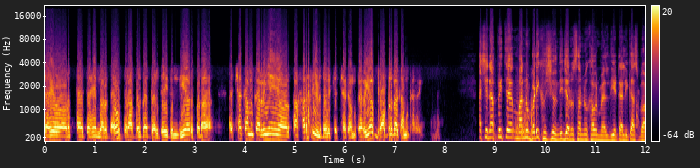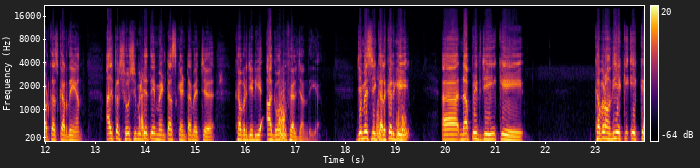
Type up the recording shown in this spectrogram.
ਚਾਹੇ ਉਹ ਔਰਤ ਹੈ, ਚਾਹੇ ਮਰਦ ਹੈ, ਉਹ ਬਰਾਬਰ ਦਾ ਦਰਜਾ ਹੀ ਦਿੰਦੀ ਹੈ ਔਰ ਬੜਾ ਅੱਛਾ ਕੰਮ ਕਰ ਰਹੀਆਂ ਇਹ ਔਰਤਾਂ ਹਰ ਫੀਲਡ ਦੇ ਵਿੱਚ ਅੱਛਾ ਕੰਮ ਕਰ ਰਹੀਆਂ ਬਰਾਬਰ ਦਾ ਕੰਮ ਕਰ ਰਹੀਆਂ। ਅੱਛਾ ਨਪ੍ਰੀਤ ਮਨ ਨੂੰ ਬੜੀ ਖੁਸ਼ੀ ਹੁੰਦੀ ਜਦੋਂ ਸਾਨੂੰ ਖਬਰ ਮਿਲਦੀ ਹੈ। ਟੈਲੀਕਾਸਟ, ਬ੍ਰਾਡਕਾਸਟ ਕਰਦੇ ਆ ਅੱਜ ਕੱਲ ਸੋਸ਼ਲ ਮੀਡੀਆ ਤੇ ਮਿੰਟਾਂ ਸਕਿੰਟਾਂ ਵਿੱਚ ਖਬਰ ਜਿਹੜੀ ਹੈ ਅੱਗ ਵਾਂਗੂ ਫੈਲ ਜਾਂਦੀ ਹੈ। ਜਿਵੇਂ ਅਸੀਂ ਗੱਲ ਕਰੀਏ ਅ, ਨਵਪ੍ਰੀਤ ਜੀ ਕਿ ਖਬਰ ਆਉਂਦੀ ਹੈ ਕਿ ਇੱਕ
